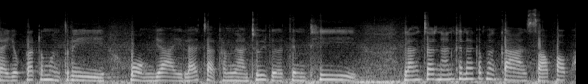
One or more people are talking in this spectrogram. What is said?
นายกรัฐมนตรีห่วงใยและจัดทำงานช่วยเหลือเต็มที่ หลังจากนั้นคณะกรรมการสปพ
